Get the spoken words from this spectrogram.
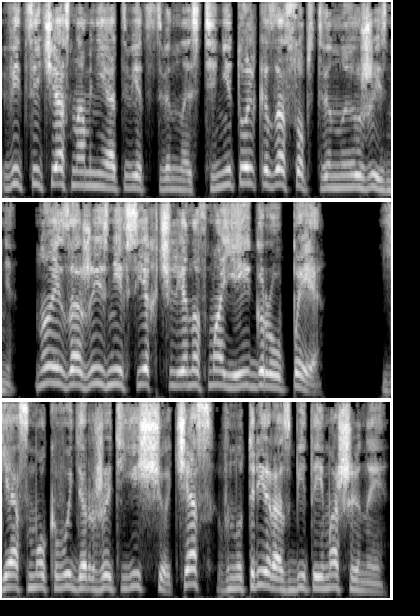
Ведь сейчас на мне ответственность не только за собственную жизнь, но и за жизни всех членов моей группы. Я смог выдержать еще час внутри разбитой машины,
